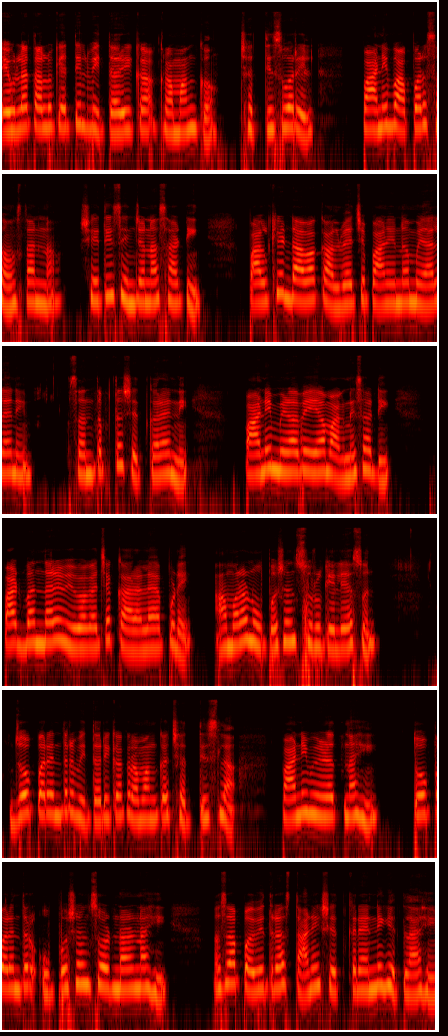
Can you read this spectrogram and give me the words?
येवला तालुक्यातील वितरिका क्रमांक छत्तीसवरील पाणी वापर संस्थांना शेती सिंचनासाठी पालखेड डावा कालव्याचे पाणी न मिळाल्याने संतप्त शेतकऱ्यांनी पाणी मिळावे या मागणीसाठी पाटबंधारे विभागाच्या कार्यालयापुढे आमरण उपोषण सुरू केले असून जोपर्यंत वितरिका क्रमांक छत्तीसला पाणी मिळत नाही तोपर्यंत उपोषण सोडणार नाही असा पवित्रा स्थानिक शेतकऱ्यांनी घेतला आहे.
